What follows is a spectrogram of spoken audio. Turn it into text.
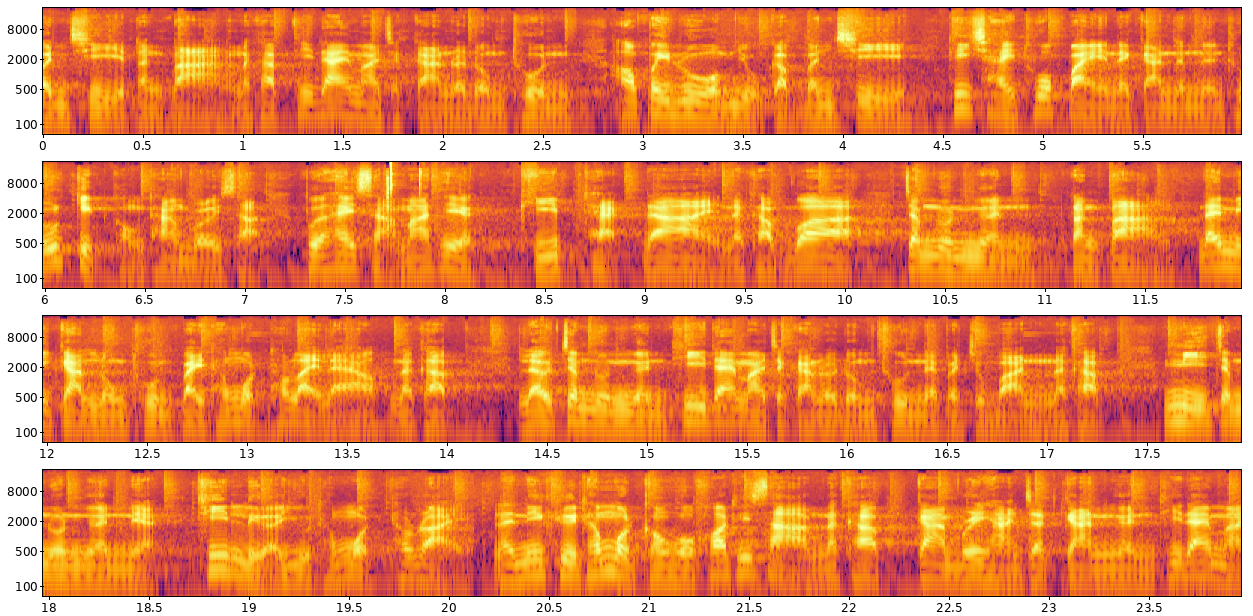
บัญชีต่างๆนะครับที่ได้มาจากการระดมทุน เอาไปรวมอยู่กับบัญชีที่ใช้ทั่วไปในการดำเนินธุรกิจของทางบริษัท เพื่อให้สามารถที่จะ keep track ได้นะครับว่าจำนวนเงินต่างๆ ได้มีการลงทุนไปทั้งหมดเท่าไหร่แล้วนะครับแล้วจำนวนเงินที่ได้มาจากการระดมทุนในปัจจุบันนะครับมีจำนวนเงินเนี่ยที่เหลืออยู่ทั้งหมดเท่าไหร่ และนี่คือทั้งหมดของหัวข้อที่3นะครับการบริหารจัดการเงินที่ได้มา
